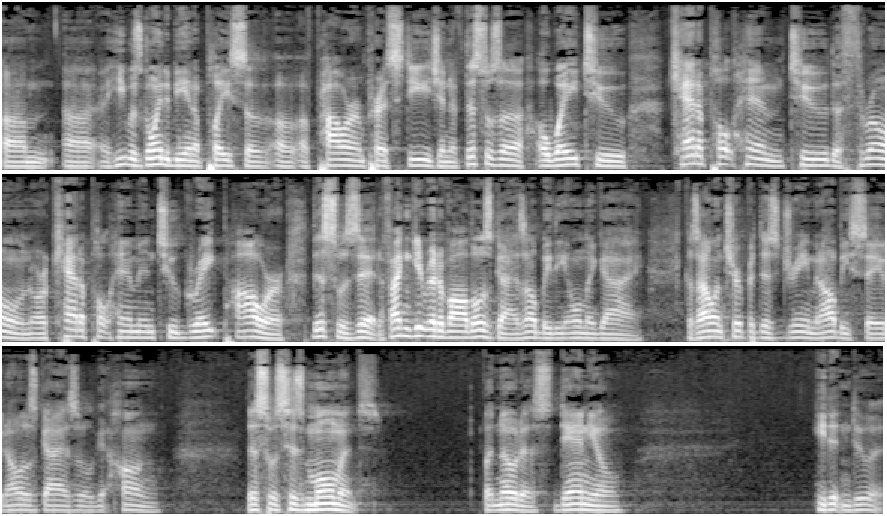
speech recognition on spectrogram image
um, uh, he was going to be in a place of, of, of power and prestige. And if this was a, a, way to catapult him to the throne or catapult him into great power, this was it. If I can get rid of all those guys, I'll be the only guy. Because I'll interpret this dream and I'll be saved, and all those guys will get hung. This was his moment. But notice, Daniel, he didn't do it.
